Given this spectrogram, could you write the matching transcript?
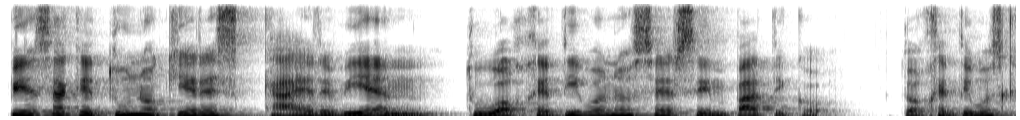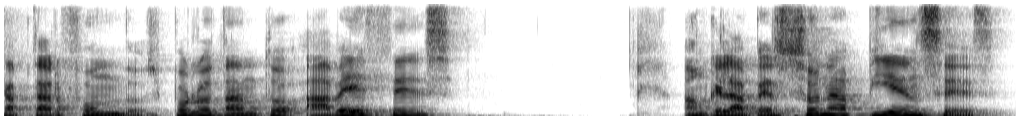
Piensa que tú no quieres caer bien, tu objetivo no es ser simpático, Tu objetivo es captar fondos. Por lo tanto, a veces, aunque la persona piense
